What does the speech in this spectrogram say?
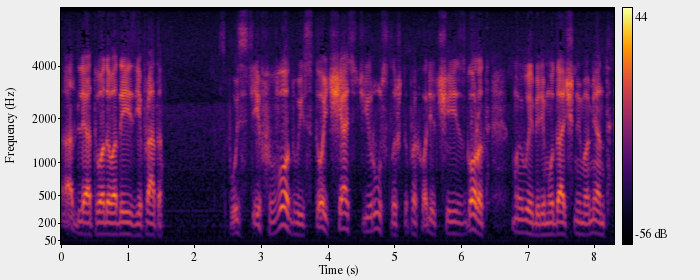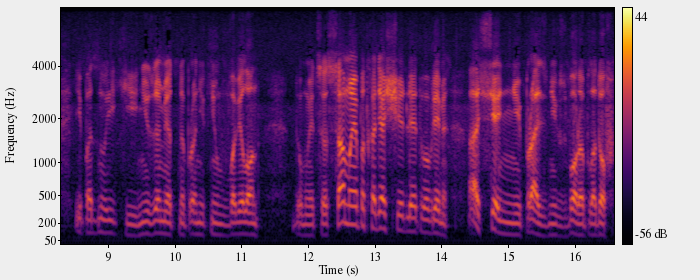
а для отвода воды из Ефрата. Спустив воду из той части русла, что проходит через город, мы выберем удачный момент и по дну реки незаметно проникнем в Вавилон. Думается, самое подходящее для этого время осенний праздник сбора плодов.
